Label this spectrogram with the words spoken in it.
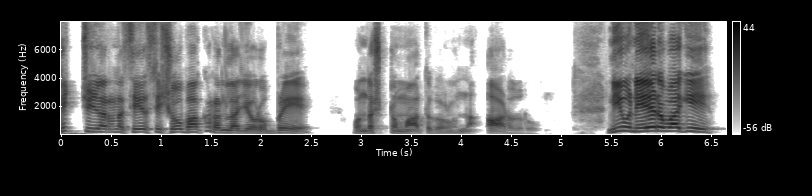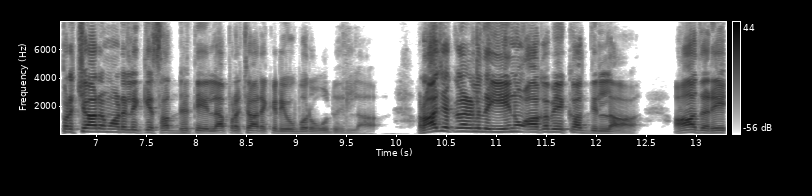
ಹೆಚ್ಚು ಜನರನ್ನು ಸೇರಿಸಿ ಶೋಭಾ ಕರಂದ್ಲಾಜಿಯವರೊಬ್ಬರೇ ಒಂದಷ್ಟು ಮಾತುಗಳನ್ನು ಆಡಿದರು. ನೀವು ನೇರವಾಗಿ ಪ್ರಚಾರ ಮಾಡಲಿಕ್ಕೆ ಸಾಧ್ಯತೆ ಇಲ್ಲ, ಪ್ರಚಾರಕ್ಕೆ ನೀವು ಬರುವುದೂ ಇಲ್ಲ ರಾಜಕಾರಣದ ಏನೂ ಆಗಬೇಕಾದ್ದಿಲ್ಲ. ಆದರೆ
